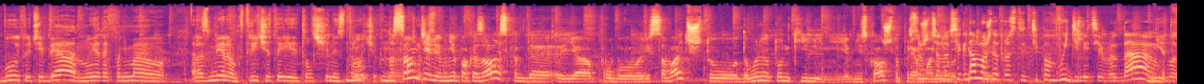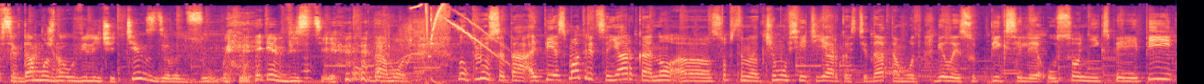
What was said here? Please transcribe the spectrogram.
будет у тебя, ну я так понимаю, размером в 3-4 толщины Ну, строчек. на самом текста. деле, мне показалось, когда я пробовал рисовать, что довольно тонкие линии. Я бы не сказал, что прямо Слушайте, они ну всегда такие. можно просто типа выделить его, да? Нет, Вот всегда можно партнер. увеличить текст, сделать зум и обвести. Да, можно. Ну, плюс это IPS-матрица яркая, но, э, собственно, к чему все эти яркости, да, там вот белые субпиксели у Sony Xperia P,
